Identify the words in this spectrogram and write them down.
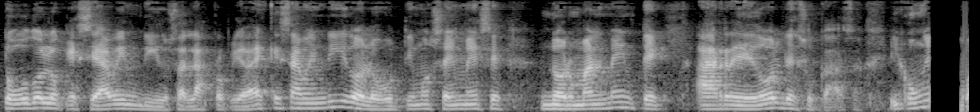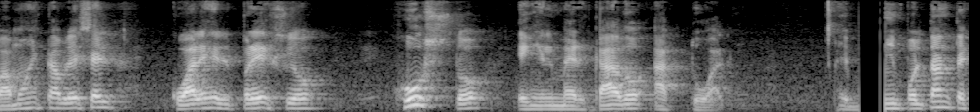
todo lo que se ha vendido, o sea, las propiedades que se ha vendido en los últimos seis meses normalmente alrededor de su casa. Y con eso vamos a establecer cuál es el precio justo en el mercado actual. Es muy importante,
